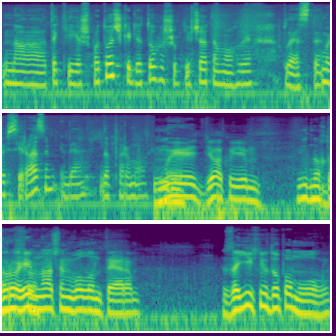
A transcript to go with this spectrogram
на такі шматочки для того, щоб дівчата могли плести. Ми всі разом йдемо до перемоги. Ми дякуємо Видно, дорогим хорошо. нашим волонтерам за їхню допомогу.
